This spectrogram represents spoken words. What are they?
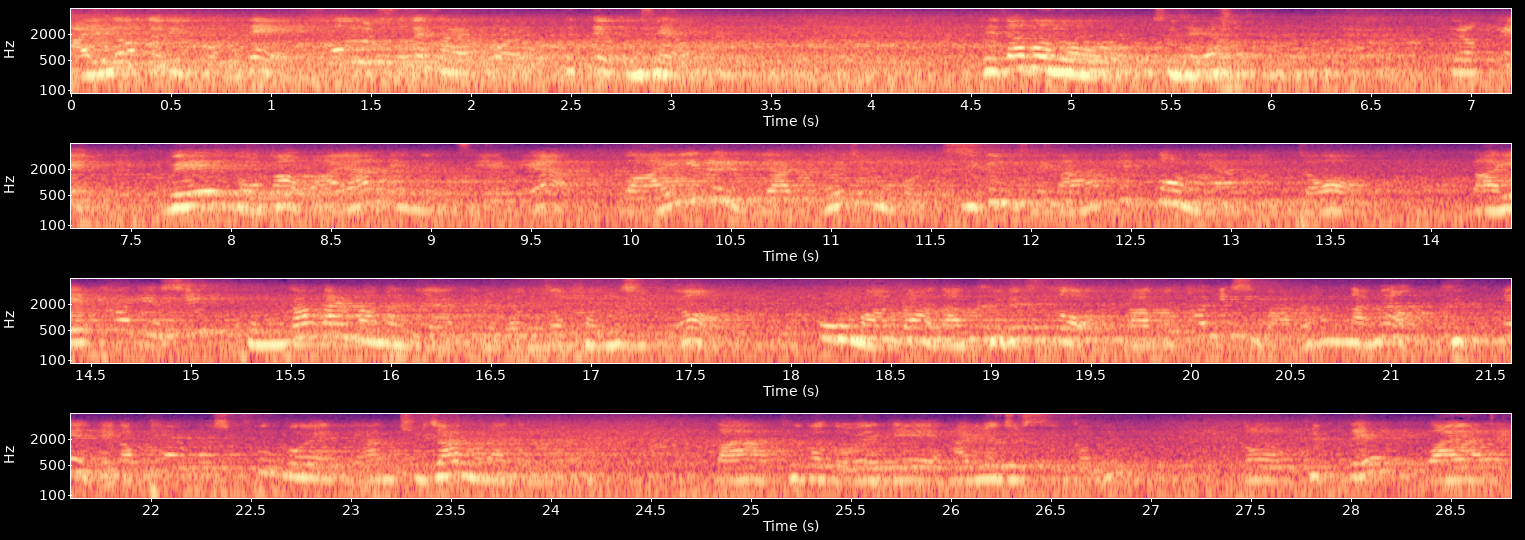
알려드릴 건데 서울 숲에서 할 거예요. 그때 오세요. 계좌번호 주세요. 이렇게 왜 너가 와야 되는지에 대한 Y를 이야기를 해주는 거예요. 지금 제가 했던 이야기 있죠. 나의 타겟이 공감할 만한 이야기를 먼저 던지고요. 오 맞아 나 그랬어 라고 타겟이 말을 한다면 그때 내가 팔고 싶은 거에 대한 주장을 하는 거예요. 나 그거 너에게 알려줄 수 있거든. 너 그때 와야 돼.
